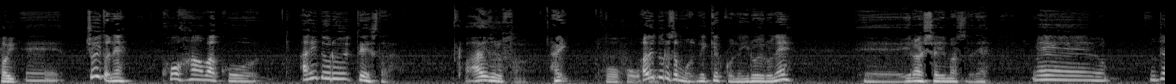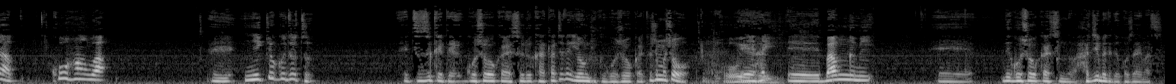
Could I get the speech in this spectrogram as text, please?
はい。えーちょいとね、後半はこう、アイドルテイストな。アイドルさん。はい。ほうほう。アイドルさんもね、結構ね、いろいろね、えーいらっしゃいますね。えーじゃあ、後半は、え2曲ずつ、えー続けてご紹介する形で4曲ご紹介としましょう。ほいほいえーはい、えー番組、えーでご紹介するのは初めてでございます。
